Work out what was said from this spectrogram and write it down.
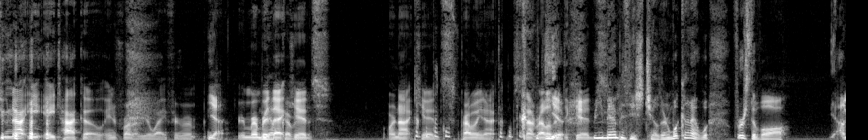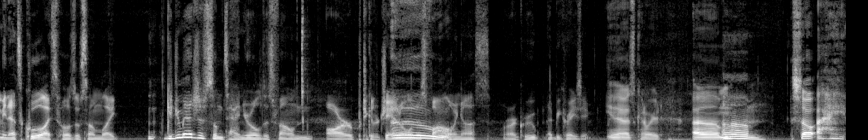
Do not eat a taco in front of your wife. Remember? Yeah, Remember that, covered kids, or not kids? Probably not. It's not relevant to kids. Remember this, children. What kind of? wh- First of all, I mean that's cool. I suppose if some like, could you imagine if some ten year old has found our particular channel and is Ooh. following us or our group? That'd be crazy. Yeah, it's kind of weird. Um, Um, so I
